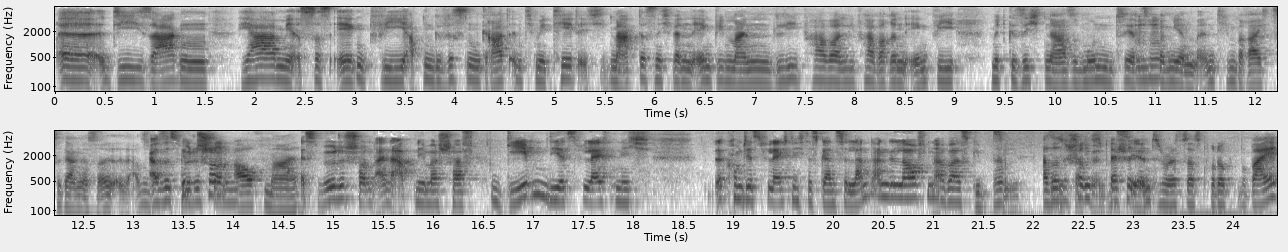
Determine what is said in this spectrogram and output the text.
äh, die sagen, ja, mir ist das irgendwie ab einem gewissen Grad Intimität. Ich mag das nicht, wenn irgendwie mein Liebhaber, Liebhaberin irgendwie mit Gesicht, Nase, Mund jetzt bei mir im Intimbereich zugange ist. Also, das Mhm. Also es würde schon auch mal. Es würde schon eine Abnehmerschaft geben, die jetzt vielleicht nicht, da kommt jetzt vielleicht nicht das ganze Land angelaufen, aber es gibt sie. Also es ist schon Special. Interest, das Produkt. Wobei,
